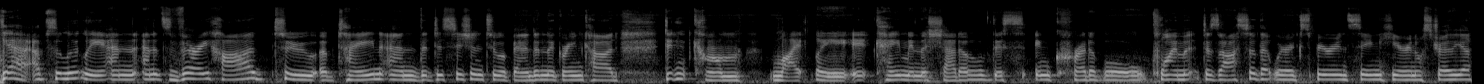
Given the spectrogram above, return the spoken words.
Yeah, absolutely. And, and it's very hard to obtain. And the decision to abandon the green card didn't come lightly. It came in the shadow of this incredible climate disaster that we're experiencing here in Australia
